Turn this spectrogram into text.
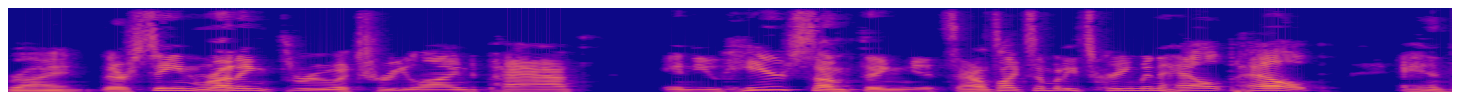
Right? They're seen running through a tree lined path, and you hear something. It sounds like somebody screaming, Help, help! And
